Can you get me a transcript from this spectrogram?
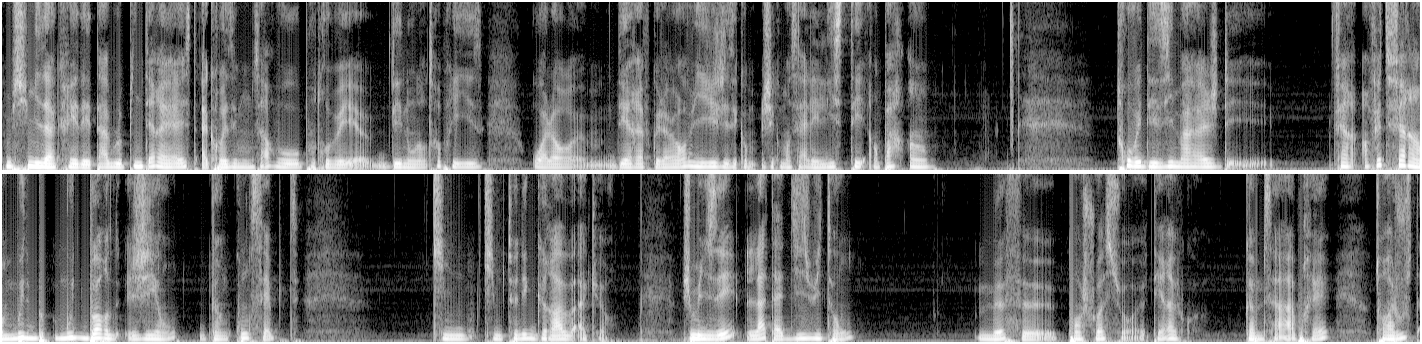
Je me suis mise à créer des tableaux Pinterest, à creuser mon cerveau pour trouver euh, des noms d'entreprise ou alors euh, des rêves que j'avais envie. J'ai commencé à les lister un par un. Trouver des images. Faire, en fait, faire un mood, board géant d'un concept qui, me tenait grave à cœur. Je me disais, là, t'as 18 ans, meuf, euh, penche-toi sur tes rêves, quoi. Comme ça, après, tu auras juste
